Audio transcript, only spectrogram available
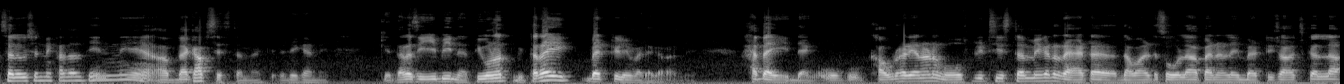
සලූෂණ කදල් තියන්නේ බැකප් සිස්ටම දෙගන්නේ කෙතර සීබී නැතිවුණොත් විතරයි බැට්ටිලින් වැඩ කරන්නේ. හැබැයි දැන් ඕ කවරහරයන ඕෆ්ඩිට් සිස්ටම් එකට රෑට දවල්ට සෝලා පැනලින් බැට්ටි චාච් කරලා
